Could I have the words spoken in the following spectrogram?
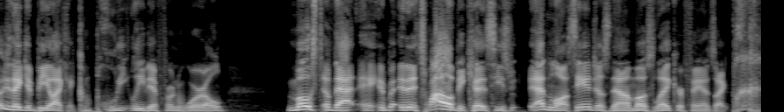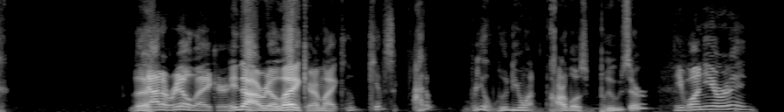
Don't you think it'd be like a completely different world? Most of that, and it's wild because he's in Los Angeles now. Most Laker fans like, not a real Laker. He's not a real Laker. I'm like, who gives? I don't real. Who do you want? Carlos Boozer? He won you a ring.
